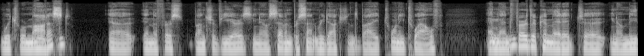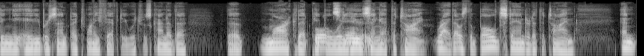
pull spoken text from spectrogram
which were modest mm-hmm. uh, in the first bunch of years, you know, 7% reductions by 2012 and mm-hmm. then further committed to you know meeting the 80% by 2050 which was kind of the the mark that people bold were standard. using at the time right that was the bold standard at the time and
